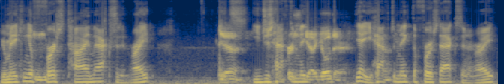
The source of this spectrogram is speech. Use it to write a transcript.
You're making a first time accident, right? Yeah. You just have to make you got to go there. yeah, you have to make the first accident, right?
